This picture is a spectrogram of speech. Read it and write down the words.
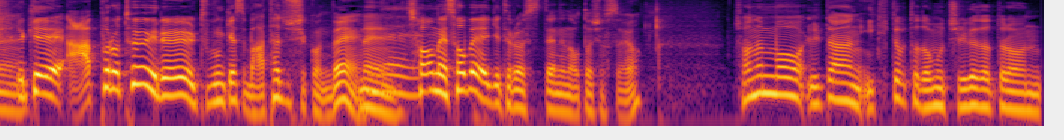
네. 이렇게 앞으로 토요일을 두 분께서 맡아주실 건데 네. 네. 처음에 섭외 얘기 들었을 때는 어떠셨어요? 저는 뭐 일단 익히 때부터 너무 즐겨서 들었던,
